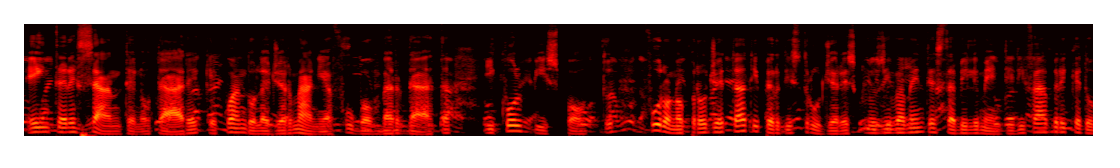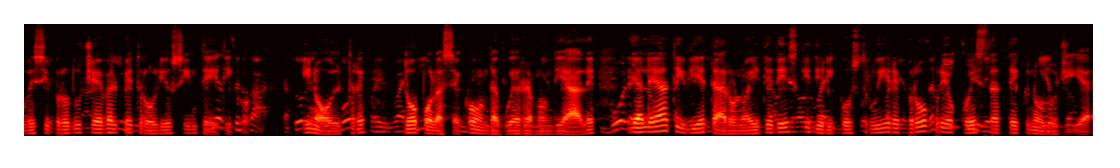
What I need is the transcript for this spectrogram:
È interessante notare che quando la Germania fu bombardata, i colpi spot furono progettati per distruggere esclusivamente stabilimenti di fabbriche dove si produceva il petrolio sintetico. Inoltre, dopo la seconda guerra mondiale, gli alleati vietarono ai tedeschi tedeschi di ricostruire proprio questa tecnologia.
